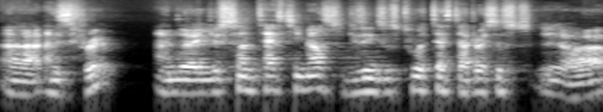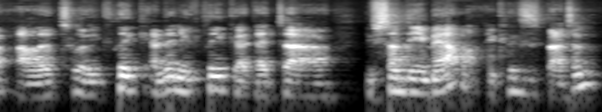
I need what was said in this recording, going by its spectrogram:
uh, and it's free. And uh, you send test emails using those two test addresses uh, uh to click, and then you click that uh, you send the email, you click this button,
